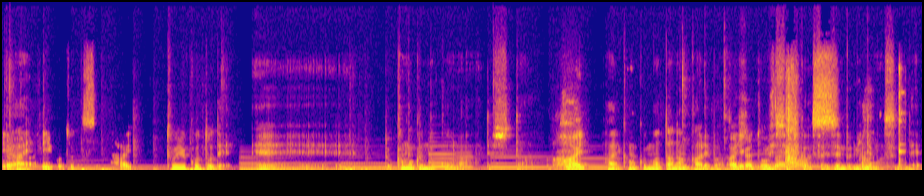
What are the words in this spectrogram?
いや、はい。い、いことです。はい。ということでえーっと鴨くんのコーナーでした。はい。はい鴨くんまた何かあればありがとうございます。メッセージください。全部見てますんで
